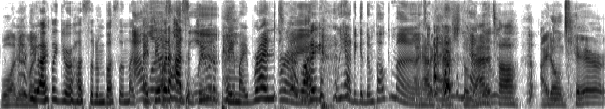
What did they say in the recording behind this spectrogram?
Well, I mean, you act like you were hustling and bustling. Like I I, did what I was had to do to pay my rent. Right. Like we had to get them Pokemon. I had to catch the Rattata. I don't care.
